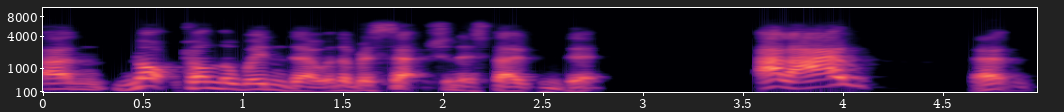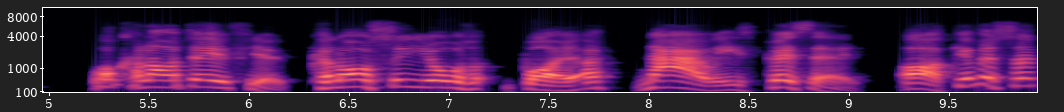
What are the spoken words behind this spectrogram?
and knocked on the window, and the receptionist opened it. Hello, uh, what can I do for you? Can I see your buyer? No, he's busy. Oh, give us a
